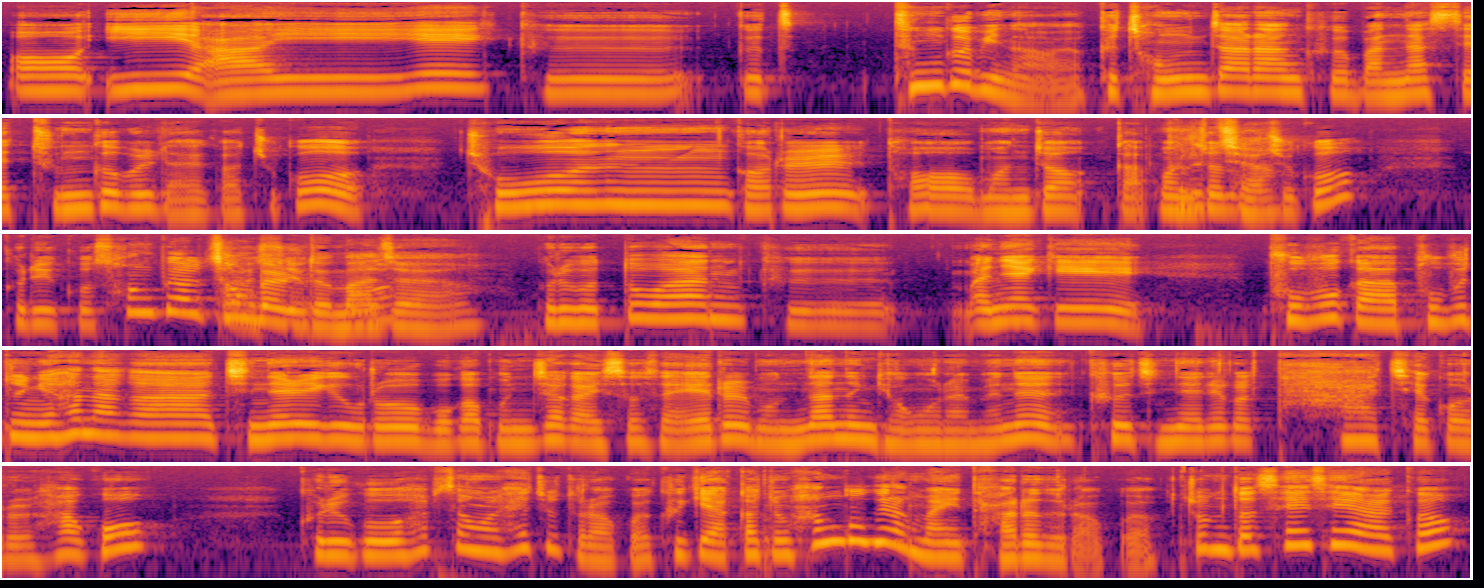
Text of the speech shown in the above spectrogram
어 이 아이의 그, 그 등급이 나와요. 그 정자랑 그 만났을 때 등급을 내가지고 좋은 거를 더 먼저, 그러니까 먼저 그렇죠. 넣어주고 그리고 성별도 성별도 맞아요. 그리고 또한 그 만약에 부부가 부부 중에 하나가 지네릭으로 뭐가 문제가 있어서 애를 못 낳는 경우라면은 그 지네릭을 다 제거를 하고 그리고 합성을 해주더라고요. 그게 약간 좀 한국이랑 많이 다르더라고요. 좀 더 세세하고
